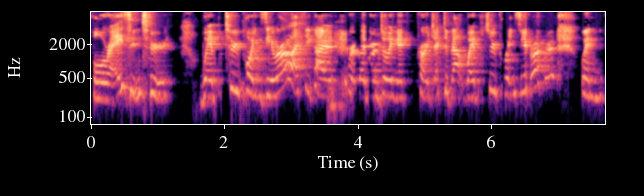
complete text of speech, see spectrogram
forays into Web 2.0. I think I remember doing a project about Web 2.0 when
